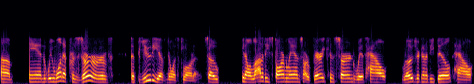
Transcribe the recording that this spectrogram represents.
um, and we want to preserve the beauty of North Florida. So, you know, a lot of these farmlands are very concerned with how roads are going to be built, how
